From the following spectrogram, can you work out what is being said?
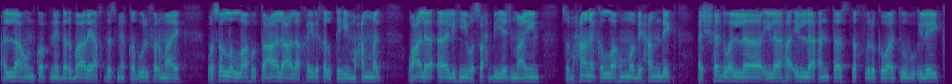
اللہ ان کو اپنے دربار اقدس میں قبول فرمائے۔ وصلی اللہ تعالی علی خیر خلقہ محمد وعلى آله وصحبه اجمعین۔ سبحانك اللهم بحمدك اشهد ان لا اله الا انت استغفرك واتوب اليك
